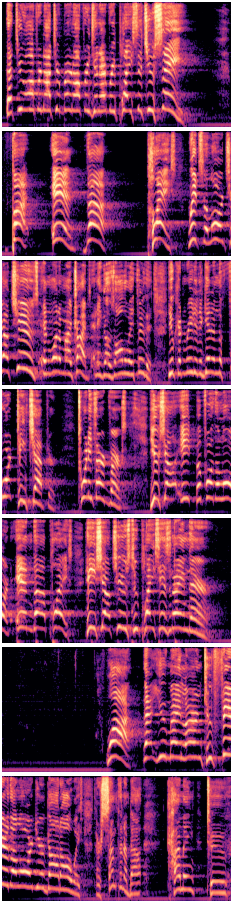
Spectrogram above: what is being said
That you offer not your burnt offerings in every place that you see, but in the place which the Lord shall choose in one of my tribes. And he goes all the way through this. You can read it again in the 14th chapter, 23rd verse. You shall eat before the Lord in the place. He shall choose to place his name there. Why? That you may learn to fear the Lord your God always. There's something about coming to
